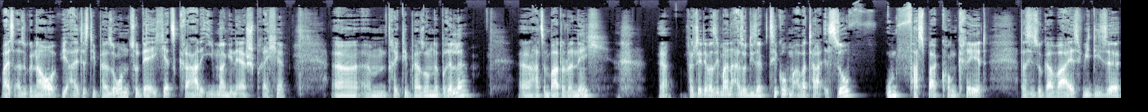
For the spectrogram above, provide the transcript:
weiß also genau, wie alt ist die Person, zu der ich jetzt gerade imaginär spreche. Äh, ähm, trägt die Person eine Brille? Äh, hat sie einen Bart oder nicht? ja, versteht ihr, was ich meine? Also dieser Zielgruppen-Avatar ist so unfassbar konkret, dass ich sogar weiß, wie diese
